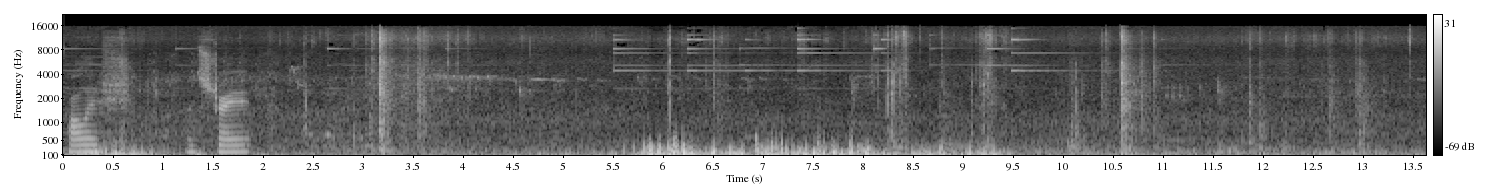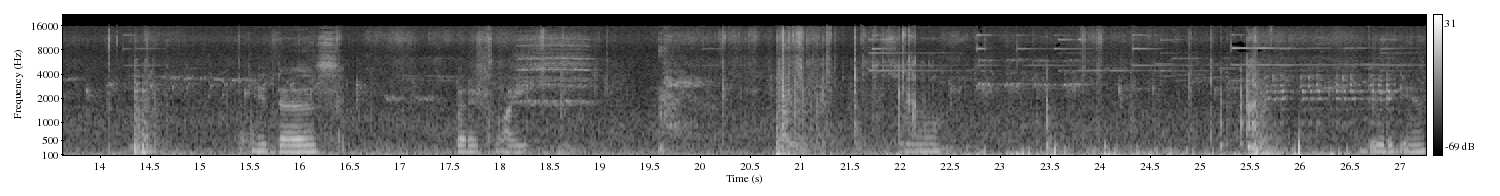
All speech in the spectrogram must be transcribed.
polish. Let's try it. It does, but it's light. So, do it again.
